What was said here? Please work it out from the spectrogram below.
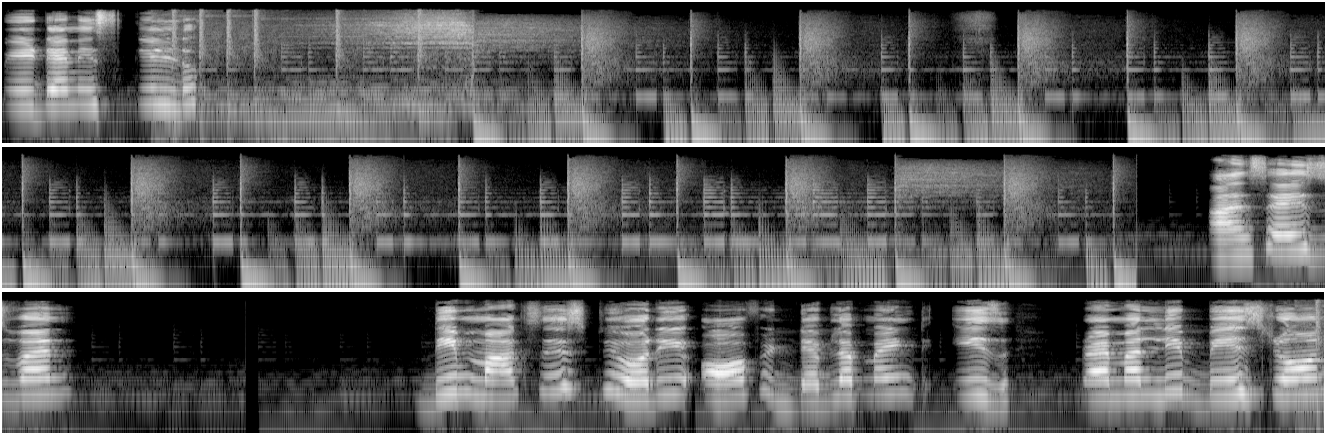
paid and skilled? Answer is 1. The Marxist theory of development is primarily based on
